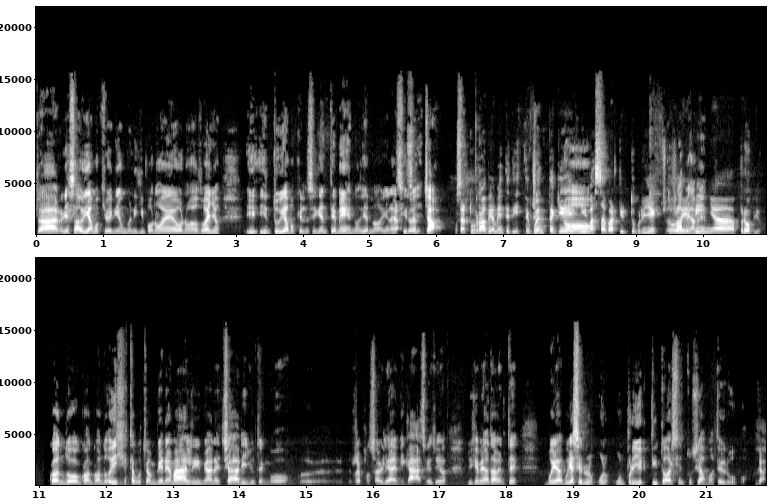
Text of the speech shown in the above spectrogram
Claro, ya sabíamos que venía un equipo nuevo, nuevos dueños, y, y intuíamos que en el siguiente mes nos, nos iban a decir, o sea, oye, chao. O sea, tú rápidamente te diste Yo- cuenta que no. ibas a partir tu proyecto de viña propio. Cuando, cuando, cuando dije esta cuestión viene mal y me van a echar y yo tengo eh, responsabilidad en mi casa, qué sé yo, dije inmediatamente voy a, voy a hacer un, un- un proyectito a ver si entusiasmo a este grupo. Ya.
